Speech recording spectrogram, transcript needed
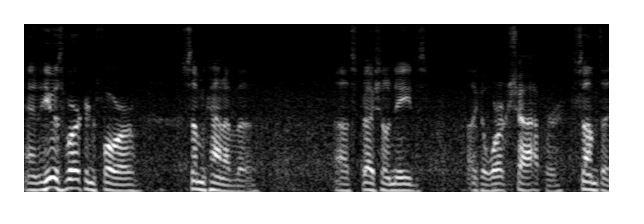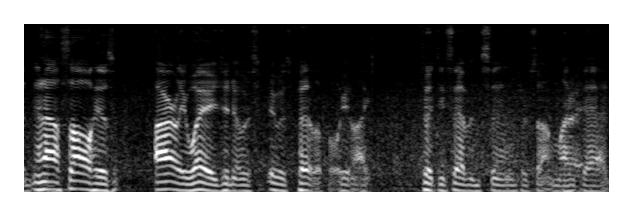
and he was working for some kind of a, a special needs Like a workshop or something. And I saw his hourly wage, and it was it was pitiful. You know, like fifty-seven cents or something like Right. that.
